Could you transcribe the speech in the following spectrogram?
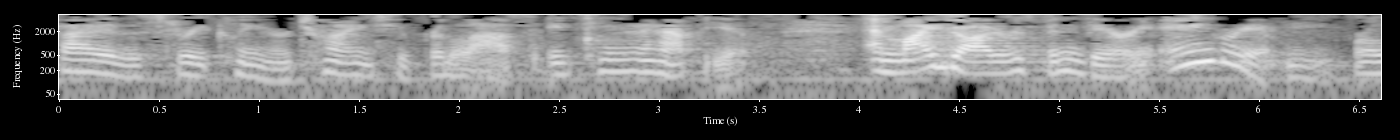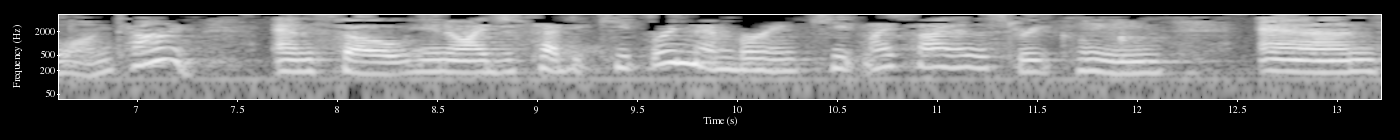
side of the street cleaner, trying to for the last 18 and a half years. And my daughter has been very angry at me for a long time. And so, you know, I just had to keep remembering, keep my side of the street clean, and,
